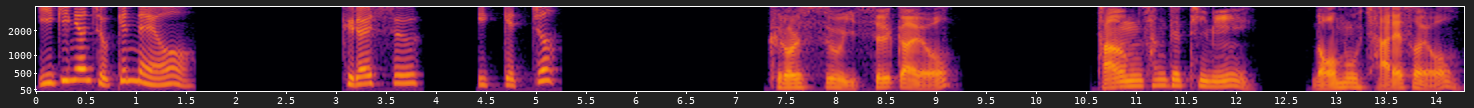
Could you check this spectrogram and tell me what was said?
이기면 좋겠네요. 그럴 수 있겠죠? 그럴 수 있을까요? 다음 상대 팀이 너무 잘해서요.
